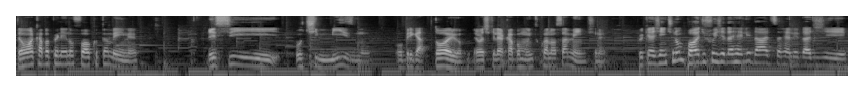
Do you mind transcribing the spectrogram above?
Então acaba perdendo o foco também, né? Esse otimismo obrigatório, eu acho que ele acaba muito com a nossa mente, né? Porque a gente não pode fugir da realidade, essa realidade de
